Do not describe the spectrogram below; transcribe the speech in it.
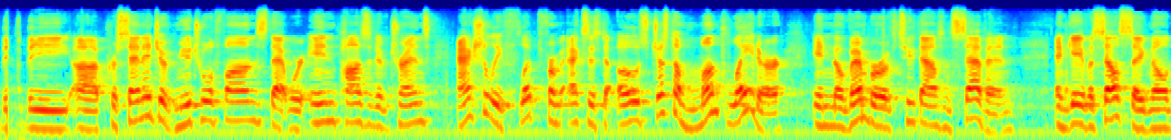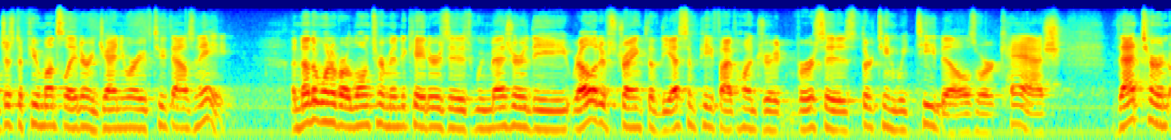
the, the uh, percentage of mutual funds that were in positive trends actually flipped from X's to O's just a month later in November of 2007 and gave a sell signal just a few months later in January of 2008. Another one of our long-term indicators is we measure the relative strength of the S&P 500 versus 13-week T-bills or cash that turned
